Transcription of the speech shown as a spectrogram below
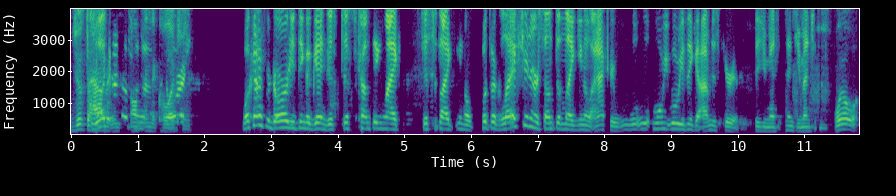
just to have What it kind in, of, in the collection. What kind of fedora do you think again? Just just something like just like you know put the collection or something like you know accurate. What, what, what were you thinking? I'm just curious. Did you mention? Since you mentioned, Well,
